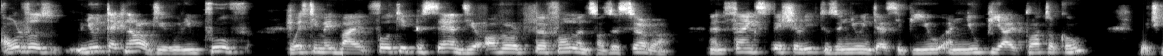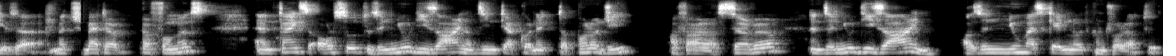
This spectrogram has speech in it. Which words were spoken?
All those new technology will improve, we estimate by 40% the overall performance of the server and thanks especially to the new Intel CPU and new PI protocol, which gives a much better performance. And thanks also to the new design of the interconnect topology of our server and the new design of the NumaScale node controller too.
